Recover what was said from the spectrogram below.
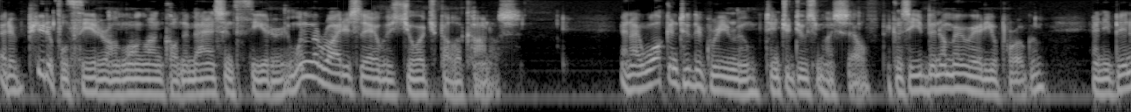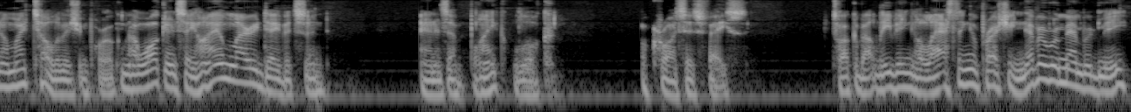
at a beautiful theater on Long Island called the Madison Theater, and one of the writers there was George Pelecanos. And I walk into the green room to introduce myself because he'd been on my radio program and he'd been on my television program. And I walk in and say, Hi, I'm Larry Davidson. And it's a blank look across his face. Talk about leaving a lasting impression. He never remembered me,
